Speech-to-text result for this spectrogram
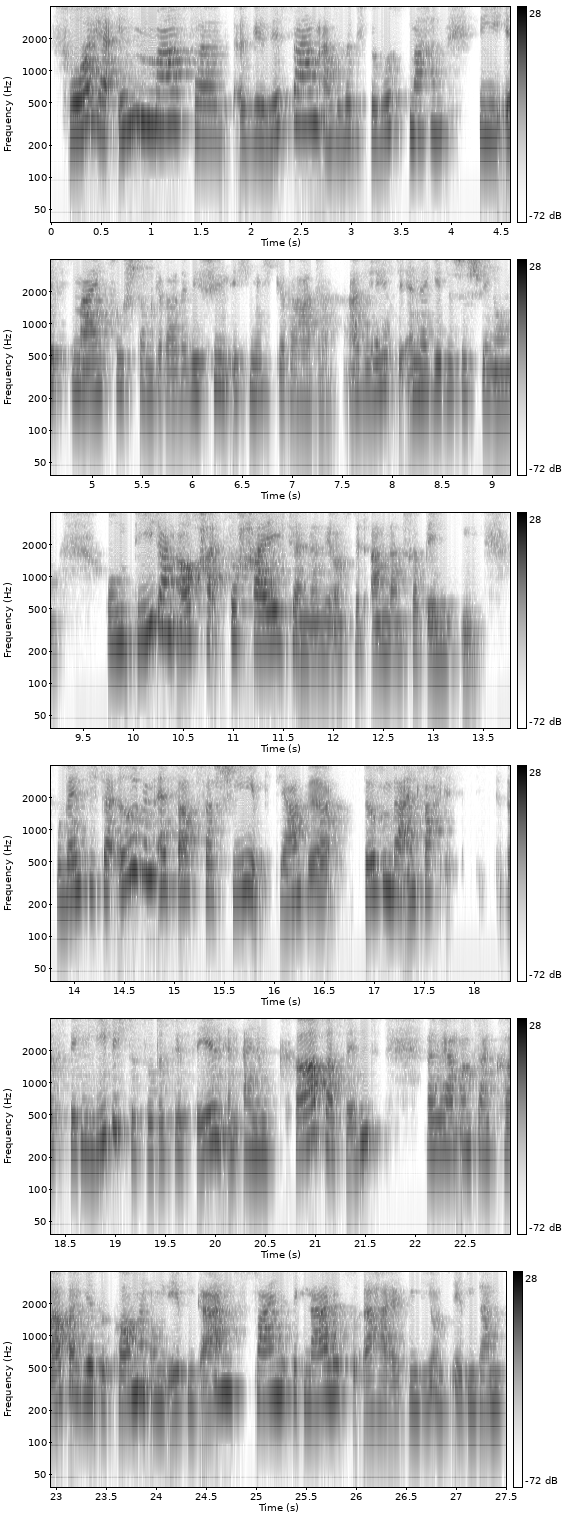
vorher immer vergewissern, also wirklich bewusst machen, wie ist mein Zustand gerade, wie fühle ich mich gerade, also wie ist die energetische Schwingung? Um die dann auch halt zu halten, wenn wir uns mit anderen verbinden. Und wenn sich da irgendetwas verschiebt, ja, wir dürfen da einfach, deswegen liebe ich das so, dass wir Seelen in einem Körper sind, weil wir haben unseren Körper hier bekommen, um eben ganz feine Signale zu erhalten, die uns eben dann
